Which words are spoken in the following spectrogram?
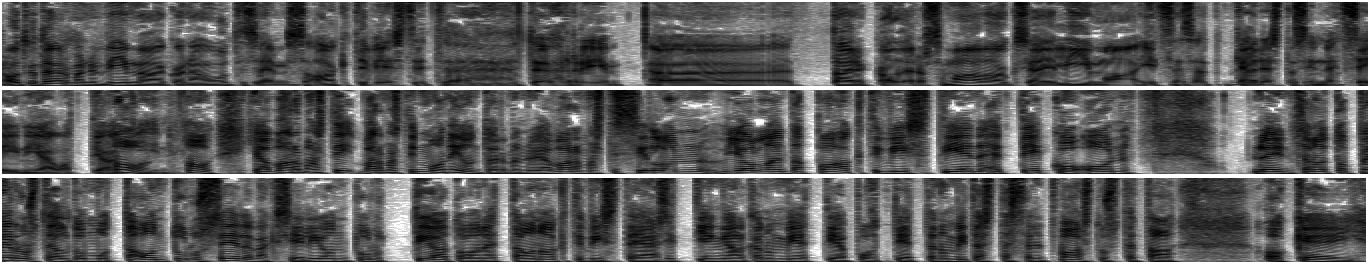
Oletko törmännyt viime aikoina uutiseen, missä aktivistit äh, töhrii äh, taidekallerossa maalauksia ja liimaa itsensä kädestä sinne seiniä ja lattiaan On, kiinni? on. Ja varmasti, varmasti moni on törmännyt ja varmasti silloin jollain tapaa aktivistien teko on, no en sano, että on perusteltu, mutta on tullut selväksi. Eli on tullut tietoon, että on aktivisteja ja sitten jengi alkanut miettiä ja pohtia, että no mitäs tässä nyt vastustetaan. Okei,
